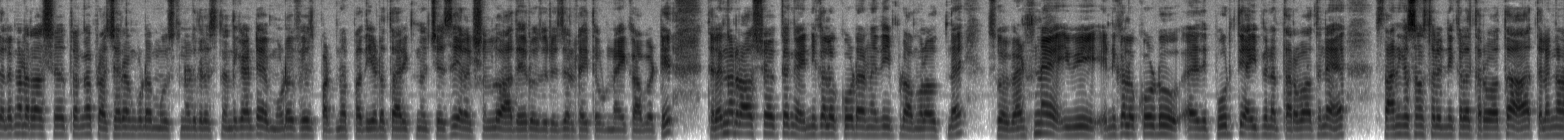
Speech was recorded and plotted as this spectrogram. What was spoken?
తెలంగాణ రాష్ట్ర వ్యాప్తంగా ప్రచారం కూడా ముగుస్తున్నట్టు తెలుస్తుంది. ఎందుకంటే మూడో ఫేజ్ పద్నా పదిహేడో తారీఖున వచ్చేసి ఎలక్షన్లు అదే రోజు రిజల్ట్ అయితే ఉన్నాయి కాబట్టి తెలంగాణ రాష్ట్ర వ్యాప్తంగా ఎన్నికల కోడ్ అనేది ఇప్పుడు అమలవుతున్నాయి. సో వెంటనే ఇవి ఎన్నికల కోడ్ అది పూర్తి అయిపోయిన తర్వాతనే స్థానిక సంస్థల ఎన్నికల తర్వాత తెలంగాణ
